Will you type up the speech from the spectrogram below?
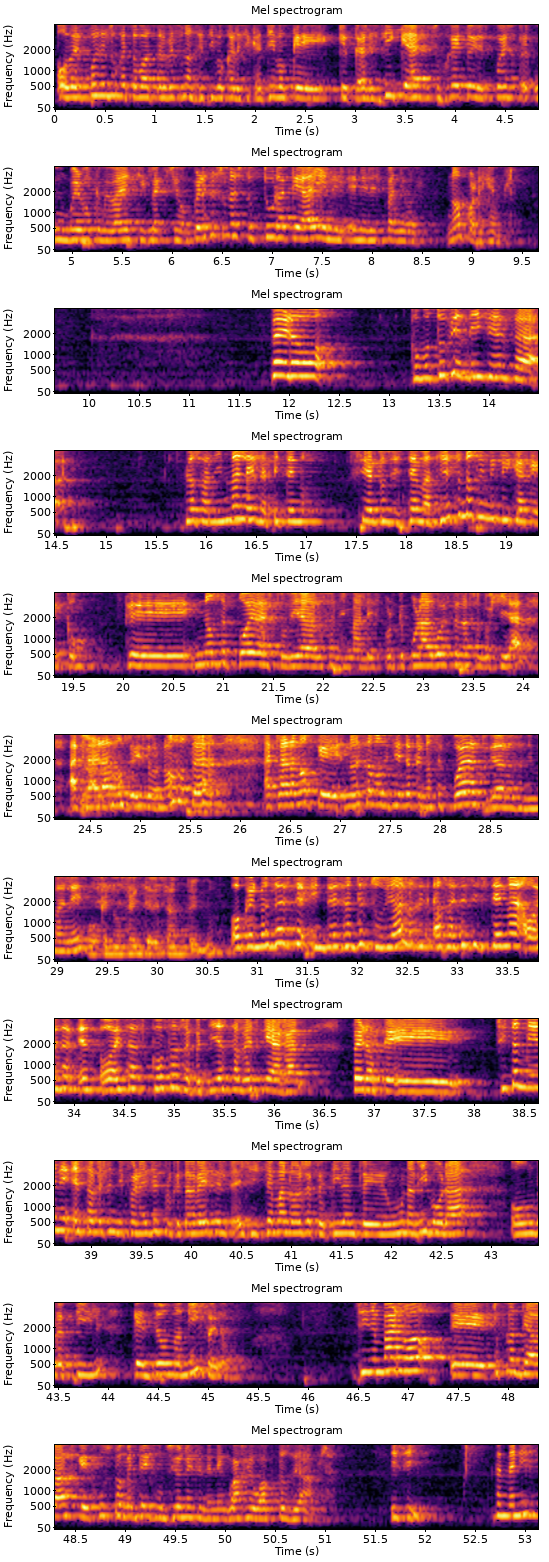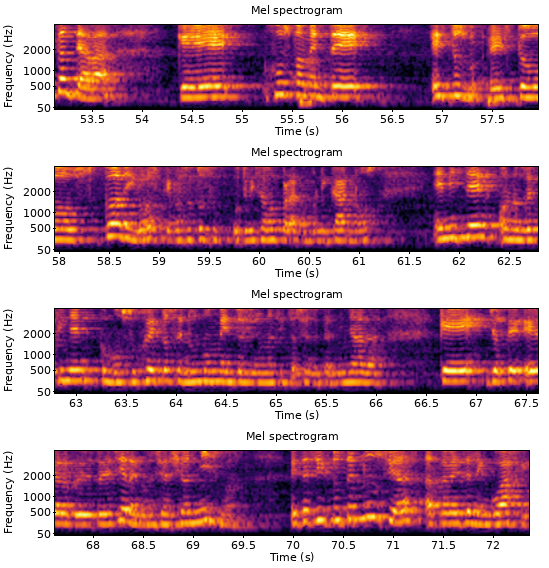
o después del sujeto va tal vez un adjetivo calificativo que, que, califique a ese sujeto y después un verbo que me va a decir la acción. Pero esa es una estructura que hay en el, en el español, ¿no? Por ejemplo. Pero, como tú bien dices, o sea, los animales repiten ciertos sistemas y esto no significa que que no se pueda estudiar a los animales, porque por algo está la zoología. Aclaramos eso, ¿no? O sea, aclaramos que no estamos diciendo que no se pueda estudiar a los animales. O que no sea interesante, ¿no? O que no sea este, interesante estudiarlos, o sea, ese sistema o, o esas cosas repetidas tal vez que hagan, pero que sí también establecen diferencias porque tal vez el, el sistema no es repetido entre una víbora o un reptil que entre un mamífero. Sin embargo, eh, tú planteabas que justamente hay funciones en el lenguaje o actos de habla. Y sí, Benveniste planteaba que justamente estos, estos códigos que nosotros utilizamos para comunicarnos emiten o nos definen como sujetos en un momento y en una situación determinada, que yo te, era lo que yo te decía, la enunciación misma. Es decir, tú te enuncias a través del lenguaje,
